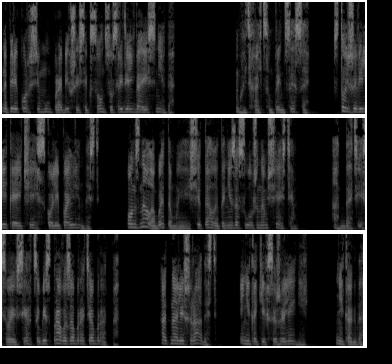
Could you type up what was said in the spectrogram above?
наперекор всему пробившийся к солнцу среди льда и снега. Быть хальцем принцессы — столь же великая честь, сколь и повинность. Он знал об этом и считал это незаслуженным счастьем. Отдать ей свое сердце без права забрать обратно. Одна лишь радость и никаких сожалений. Никогда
